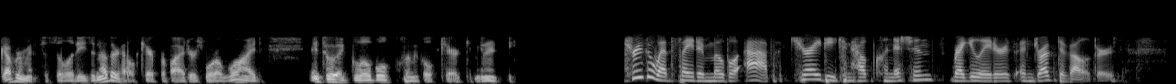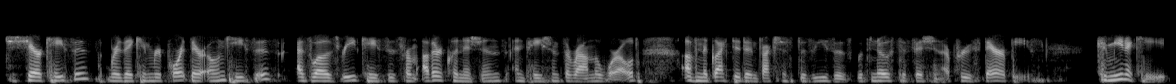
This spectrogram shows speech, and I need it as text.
government facilities, and other healthcare providers worldwide into a global clinical care community. Through the website and mobile app, CureID can help clinicians, regulators, and drug developers to share cases where they can report their own cases, as well as read cases from other clinicians and patients around the world of neglected infectious diseases with no sufficient approved therapies, communicate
